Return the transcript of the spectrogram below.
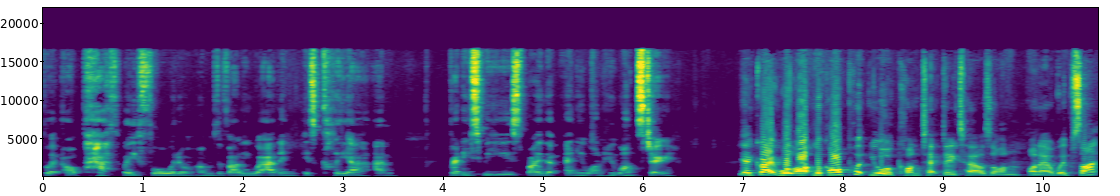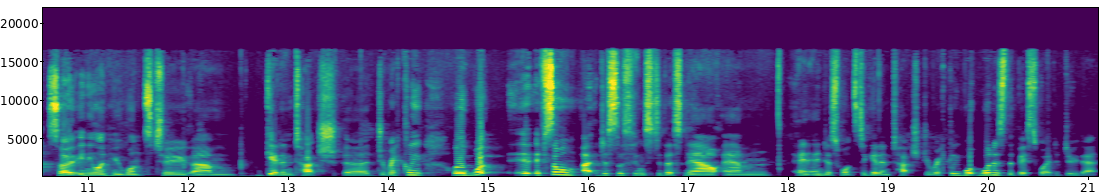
but our pathway forward and, and the value we're adding is clear and ready to be used by the, anyone who wants to. Yeah, great. Well, uh, look, I'll put your contact details on on our website, so anyone who wants to um, get in touch uh, directly, or what if someone uh, just listens to this now um, and, and just wants to get in touch directly, what what is the best way to do that?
